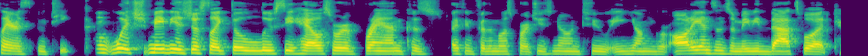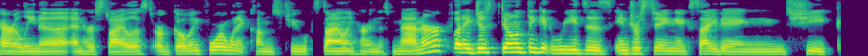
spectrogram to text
Claire's Boutique, mm, which maybe is just like the Lucy Hale sort of brand, because I think for the most part she's known to a younger audience. And so maybe that's what Carolina and her stylist are going for when it comes to styling her in this manner. But I just don't think it reads as interesting, exciting, chic,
